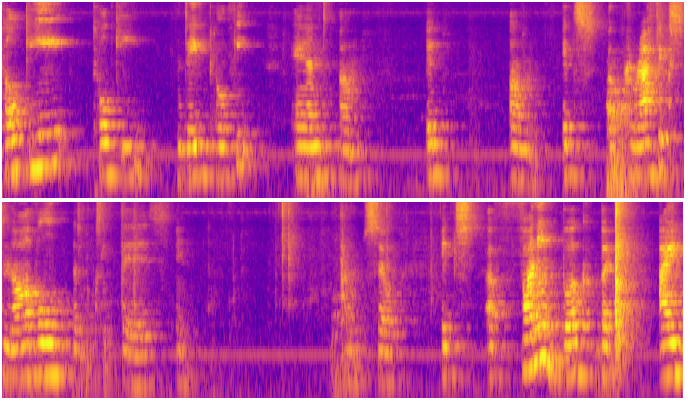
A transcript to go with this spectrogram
Pilkey Pilkey Dav Pilkey and um, it um, it's a graphics novel that looks like this. And, um, so it's a funny book, but I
